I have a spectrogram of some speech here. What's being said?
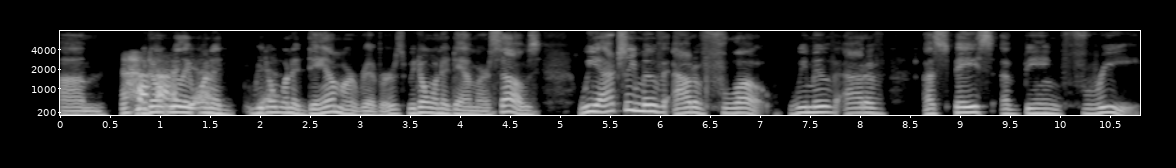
Um we don't really yeah. want to we yeah. don't want to dam our rivers. We don't want to dam ourselves. We actually move out of flow. We move out of a space of being free,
